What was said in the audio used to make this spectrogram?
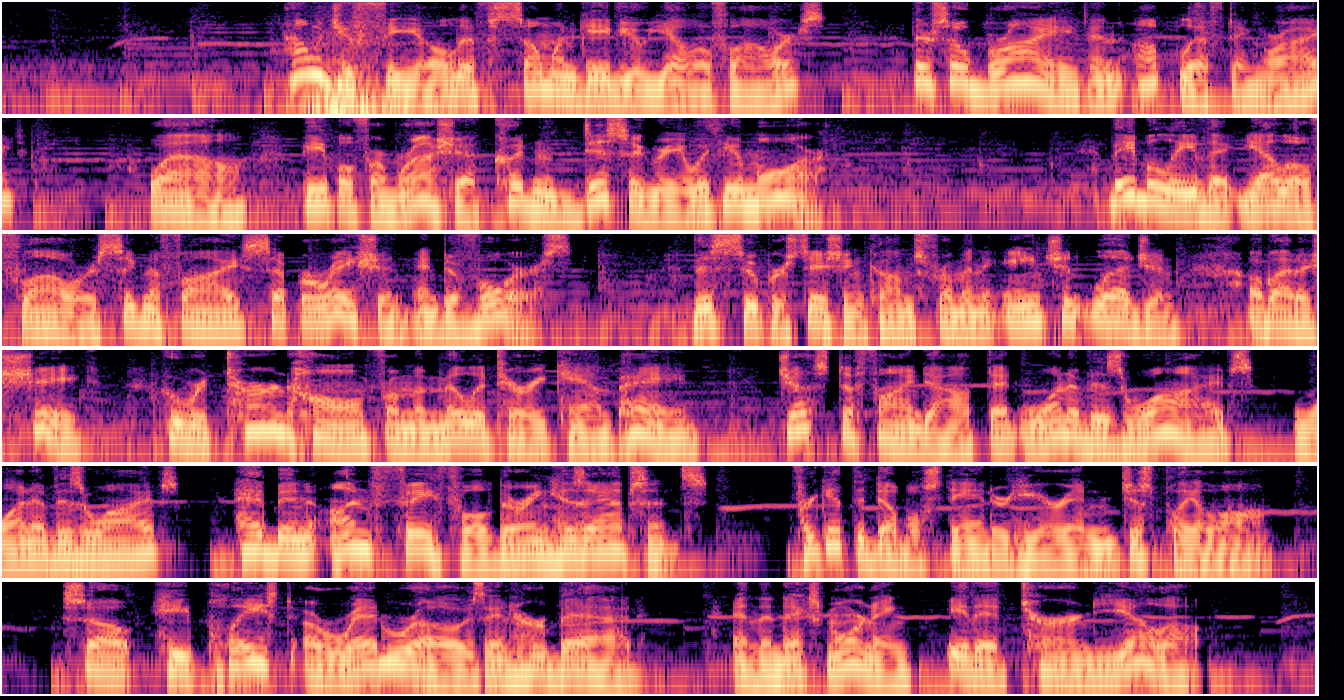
How would you feel if someone gave you yellow flowers? They're so bright and uplifting, right? Well, people from Russia couldn't disagree with you more. They believe that yellow flowers signify separation and divorce. This superstition comes from an ancient legend about a sheikh who returned home from a military campaign just to find out that one of his wives, one of his wives, had been unfaithful during his absence. Forget the double standard here and just play along. So he placed a red rose in her bed, and the next morning it had turned yellow.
